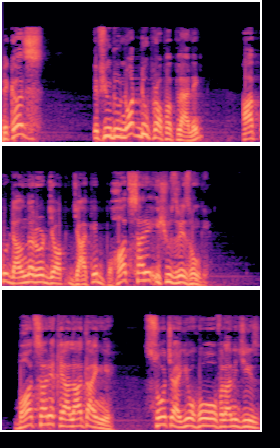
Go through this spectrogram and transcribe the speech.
because if you do not do proper planning آپ کو ڈاؤن دا روڈ جا کے بہت سارے ایشوز ریز ہوں گے. بہت سارے خیالات آئیں گے. سوچ آئے ہو فلانی چیز،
